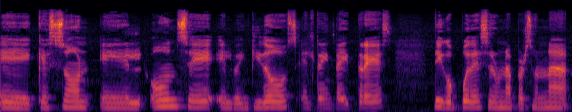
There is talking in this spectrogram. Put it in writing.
eh, que son el 11, el 22, el 33, digo, puede ser una persona,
